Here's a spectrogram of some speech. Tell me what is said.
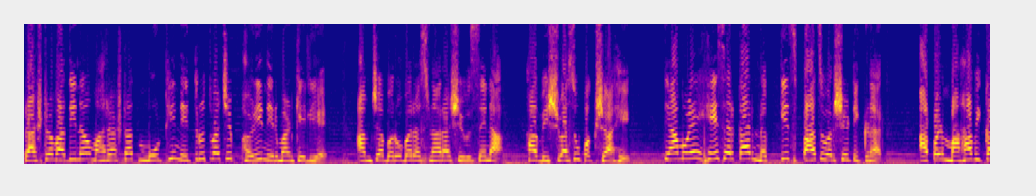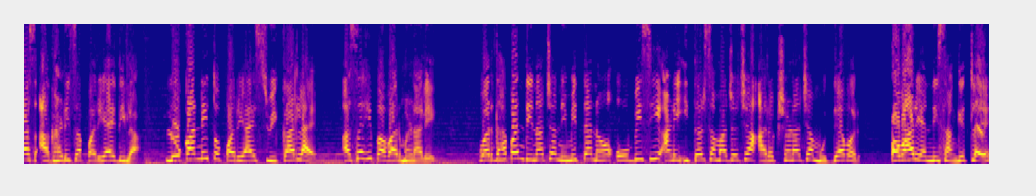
राष्ट्रवादीनं महाराष्ट्रात मोठी नेतृत्वाची फळी निर्माण केली आहे. आमच्या बरोबर असणारा शिवसेना हा विश्वासू पक्ष आहे. त्यामुळे हे सरकार नक्कीच पाच वर्षे टिकणार. आपण महाविकास आघाडीचा पर्याय दिला. लोकांनी तो पर्याय स्वीकारलाय असंही पवार म्हणाले. वर्धापन दिनाच्या निमित्तानं ओबीसी आणि इतर समाजाच्या आरक्षणाच्या मुद्द्यावर पवार यांनी सांगितलंय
